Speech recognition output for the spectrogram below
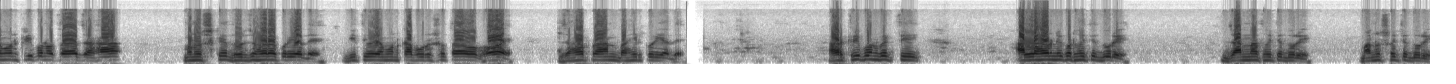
এমন কৃপণতা যাহা মানুষকে ধৈর্যহারা করিয়া দেয়। দ্বিতীয় এমন কাপুরুষতা ও ভয় যাহা প্রাণ বাহির করিয়া দেয়। আর কৃপণ ব্যক্তি আল্লাহর নিকট হইতে দূরে, জান্নাত হইতে দূরে, মানুষ হইতে দূরে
